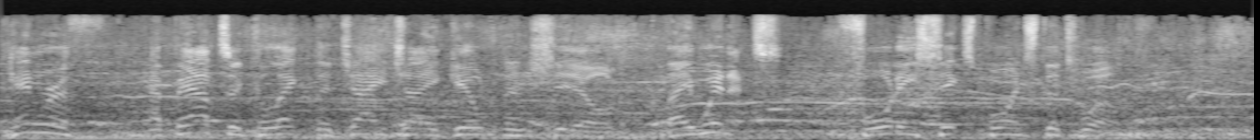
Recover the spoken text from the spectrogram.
Penrith about to collect the JJ Giltinan Shield. They win it. 46 points to 12.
